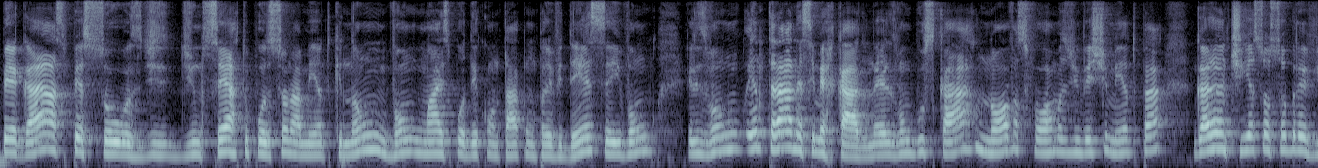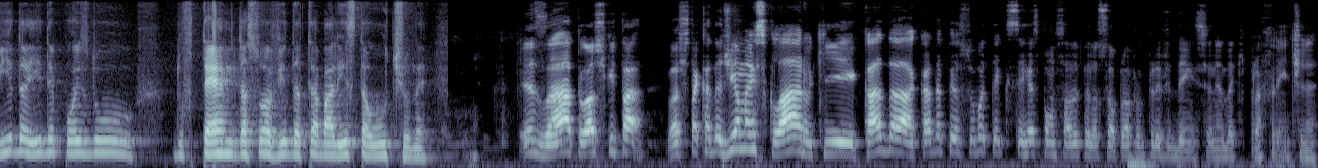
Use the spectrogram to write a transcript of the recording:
pegar as pessoas de, de um certo posicionamento que não vão mais poder contar com previdência e vão eles vão entrar nesse mercado, né? Eles vão buscar novas formas de investimento para garantir a sua sobrevida aí depois do, do término da sua vida trabalhista útil, né? Exato, eu acho que tá, eu acho que está cada dia mais claro que cada, cada pessoa vai ter que ser responsável pela sua própria previdência, né, daqui para frente, né?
